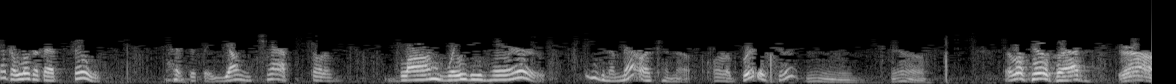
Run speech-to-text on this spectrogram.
Take a look at that face. That's just a young chap, sort of blonde, wavy hair. He's an American or, or a Britisher. Hmm. Yeah. Hey, look here, Pat. Yeah,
